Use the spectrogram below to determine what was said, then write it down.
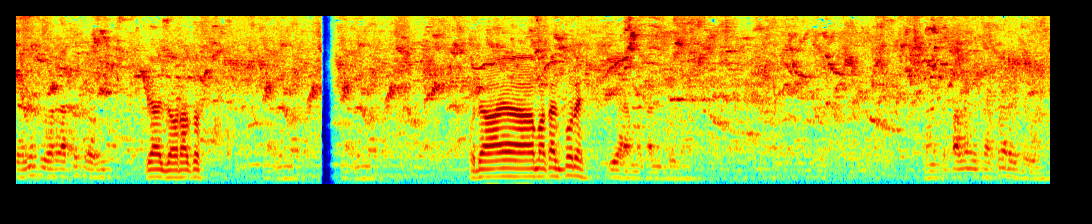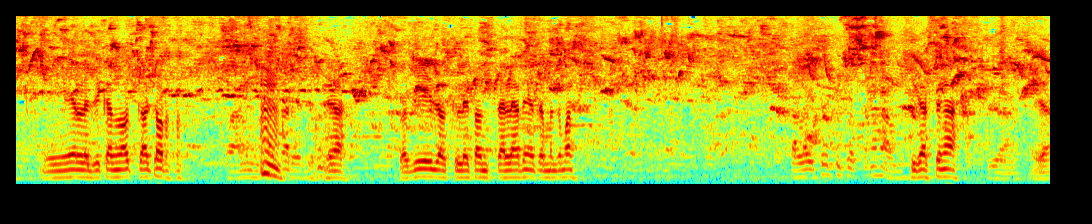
Harganya dua ratus om Ya 200. Udah eh, makan pur ya? iya makan pun yang paling gacor itu Ini lejikan laut gacor. paling gacor itu Ya. Bagi udah kelihatan telernya teman-teman. kalau itu tiga setengah Tiga setengah. iya Ya.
